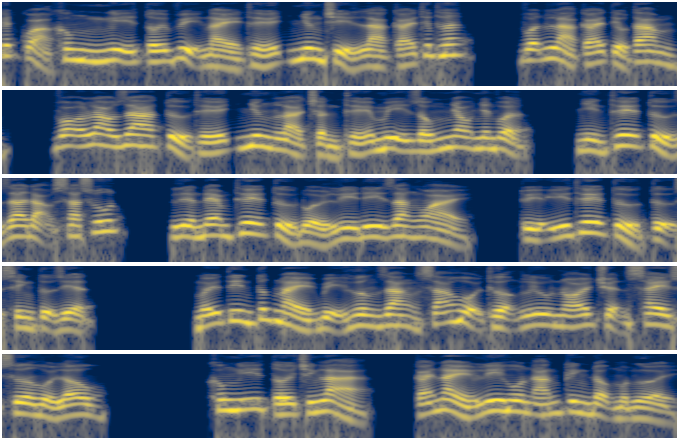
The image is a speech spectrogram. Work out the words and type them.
kết quả không nghĩ tới vị này thế nhưng chỉ là cái thiếp thất, vẫn là cái tiểu tam, võ lao ra tử thế nhưng là trần thế mỹ giống nhau nhân vật, nhìn thê tử ra đạo xa suốt, liền đem thê tử đuổi ly đi ra ngoài, tùy ý thê tử tự sinh tự diệt. Mấy tin tức này bị hương giang xã hội thượng lưu nói chuyện say xưa hồi lâu. Không nghĩ tới chính là, cái này ly hôn án kinh động một người.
